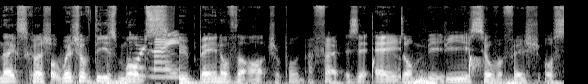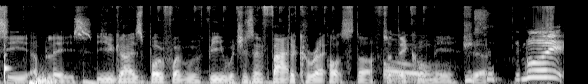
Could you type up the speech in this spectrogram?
Next question. Which of these mobs Fortnite. do Bane of the Arthropod affect? Is it A, zombie, B, silverfish, or C, a blaze? You guys both went with B, which is in fact the correct hot stuff. That's what they call me. Shit. Boy.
